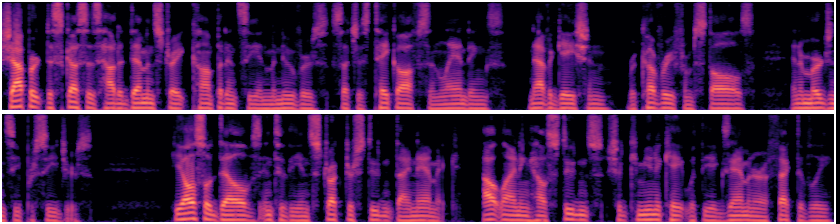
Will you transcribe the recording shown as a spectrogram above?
Schappert discusses how to demonstrate competency in maneuvers such as takeoffs and landings, navigation, recovery from stalls, and emergency procedures. He also delves into the instructor student dynamic outlining how students should communicate with the examiner effectively,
